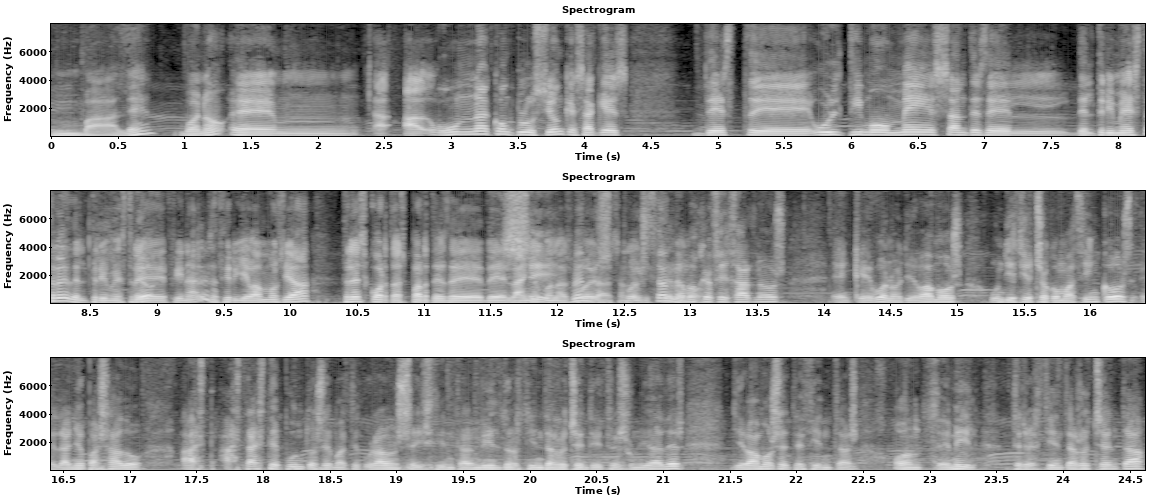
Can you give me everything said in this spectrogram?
Vale. Bueno, eh, ¿alguna conclusión que saques de este último mes antes del, trimestre, del trimestre final. Es decir, llevamos ya tres cuartas partes del año con las pues, ventas. Pues, tenemos que fijarnos en que, bueno, llevamos un 18,5. El año pasado, hasta, este punto, se matricularon 600.283 unidades. Llevamos 711.380.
